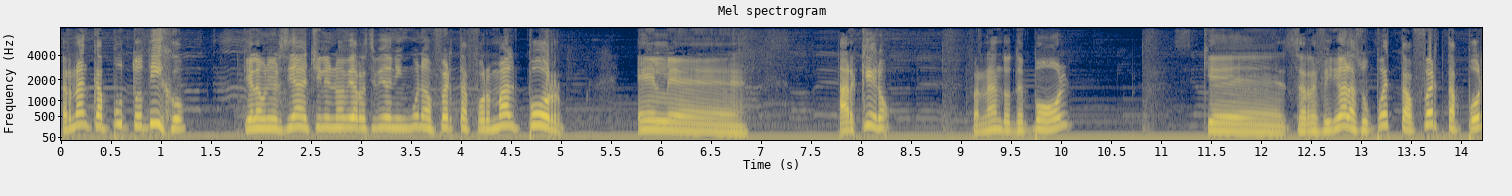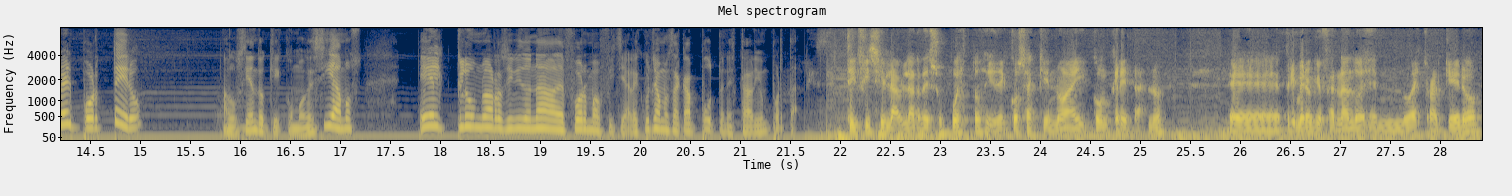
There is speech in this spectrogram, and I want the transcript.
Hernán Caputo dijo que la Universidad de Chile no había recibido ninguna oferta formal por el eh, arquero Fernando de Paul, que se refirió a la supuesta oferta por el portero, aduciendo que, como decíamos, el club no ha recibido nada de forma oficial. Escuchamos a Caputo en Estadio Portales. Difícil hablar de supuestos y de cosas que no hay concretas, ¿no? Eh, primero que Fernando es nuestro arquero,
